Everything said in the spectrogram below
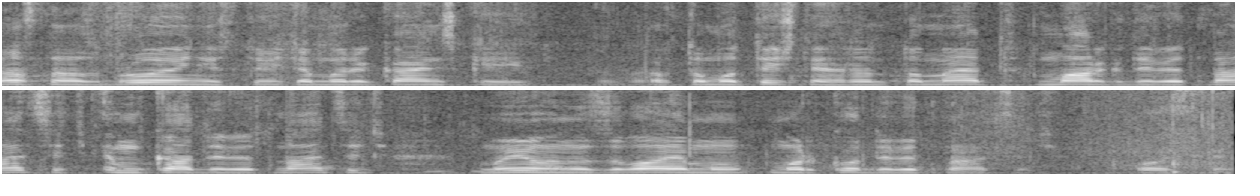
нас на озброєнні стоїть американський автоматичний гранатомет Марк 19, МК-19. Ми його називаємо Марко 19. Ось він.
